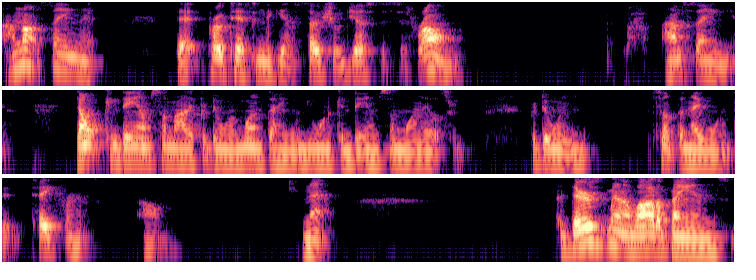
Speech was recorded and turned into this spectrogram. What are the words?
I'm not saying that that protesting against social justice is wrong. I'm saying is don't condemn somebody for doing one thing when you want to condemn someone else for for doing something they want to do. Take for instance, um, now there's been a lot of bands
